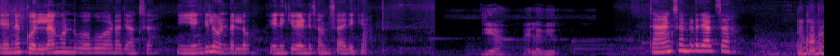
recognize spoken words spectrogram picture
എന്നെ കൊല്ലാൻ കൊണ്ടുപോകുവാടാ ജാക്സ. നീയെങ്കിലും ഉണ്ടല്ലോ. എനിക്ക് വേണ്ടി സംസാരിക്കാൻ Jiya I love you thanks ഉണ്ട് ജാക്സ. കോപ്പേ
